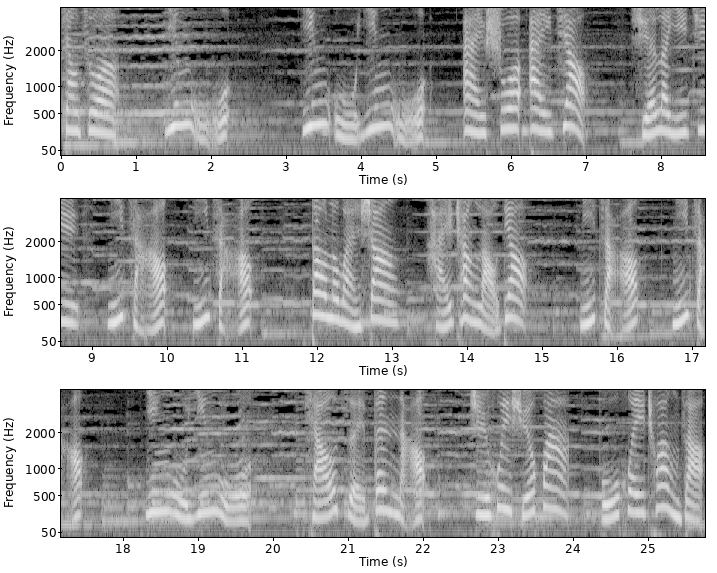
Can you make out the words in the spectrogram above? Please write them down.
叫做《鹦鹉》。鹦鹉，鹦鹉，爱说爱叫，学了一句“你早，你早”，到了晚上还唱老调，“你早，你早”。鹦鹉，鹦鹉，巧嘴笨脑，只会学画，不会创造。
